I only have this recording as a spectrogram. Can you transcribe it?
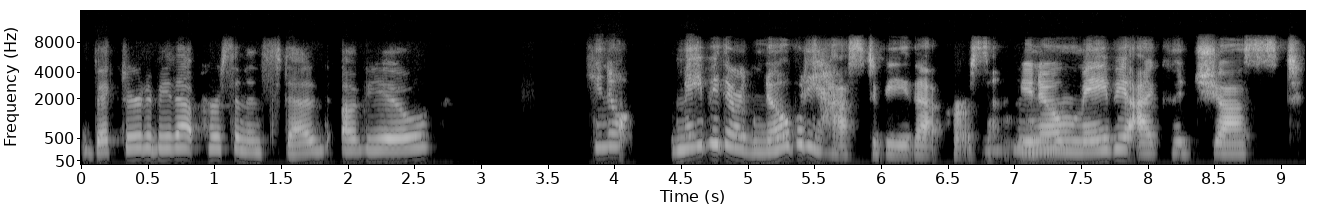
Victor to be that person instead of you? You know, maybe there nobody has to be that person. You Mhm. know, maybe I could just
